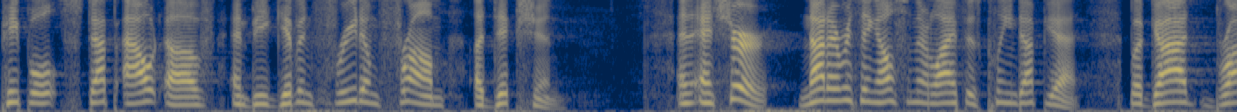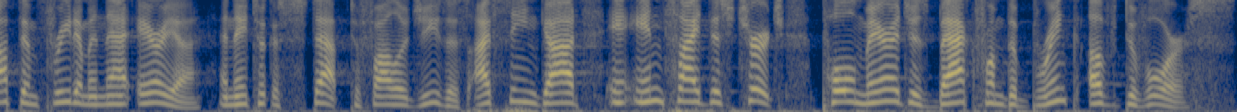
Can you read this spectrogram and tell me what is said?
people step out of and be given freedom from addiction. And, and sure, not everything else in their life is cleaned up yet but God brought them freedom in that area, and they took a step to follow Jesus. I've seen God inside this church pull marriages back from the brink of divorce.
